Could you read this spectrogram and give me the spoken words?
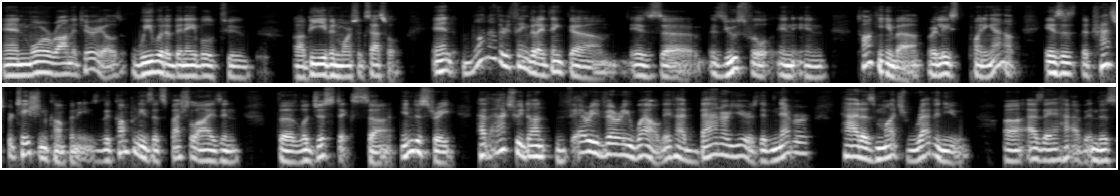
and more raw materials, we would have been able to uh, be even more successful. And one other thing that I think um, is uh, is useful in in talking about, or at least pointing out, is, is the transportation companies, the companies that specialize in the logistics uh, industry, have actually done very very well. They've had banner years. They've never had as much revenue uh, as they have in this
